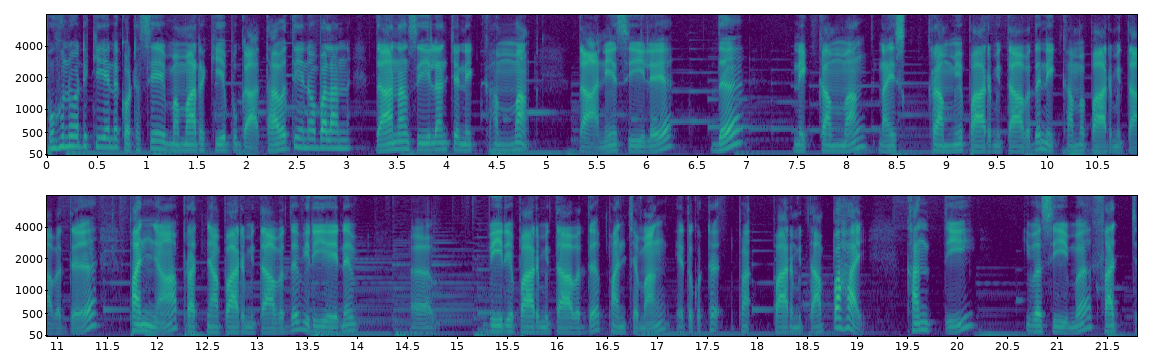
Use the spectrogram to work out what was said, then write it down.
පුහුණුවට කියන කොටසේ මමාර කියපු ගාථාවතිය නො බලන්න දානන් සීලංච නෙක්හම්මං දානය සීලය ද නෙක්කම්මං නයිස්ක්‍රම්ය පාර්මිතාවද නෙක්කම පාර්මිතාවද පඤ්ඥා ප්‍රඥා පාර්මිතාවද විරියන වීරිය පාර්මිතාවද පංචමං. එතකොට පාර්මිතා පහයි. කන්ති ඉවසීම සච්ච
